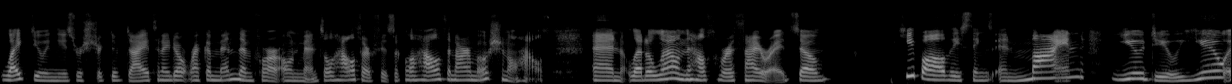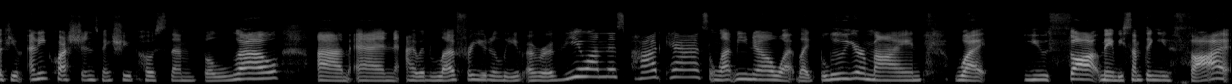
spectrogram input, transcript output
like doing these restrictive diets and I don't recommend them for our own mental health, our physical health, and our emotional health, and let alone the health of our thyroid. So keep all these things in mind. You do you. If you have any questions, make sure you post them below. Um, and I would love for you to leave a review on this podcast. Let me know what like blew your mind, what you thought, maybe something you thought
